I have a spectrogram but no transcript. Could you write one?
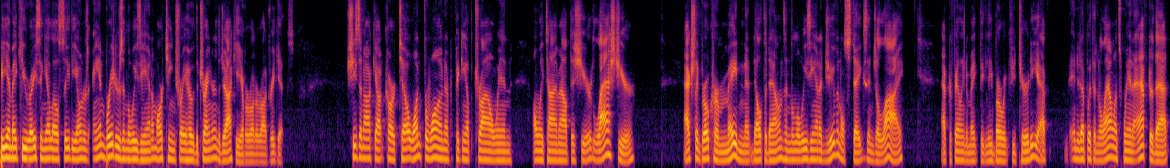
BMAQ Racing LLC, the owners and breeders in Louisiana, Martine Trejo, the trainer, and the jockey, Everardo Rodriguez. She's a knockout cartel, one for one after picking up a trial win, only time out this year. Last year, actually broke her maiden at Delta Downs in the Louisiana Juvenile Stakes in July after failing to make the Lee Berwick Futurity. Ended up with an allowance win after that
